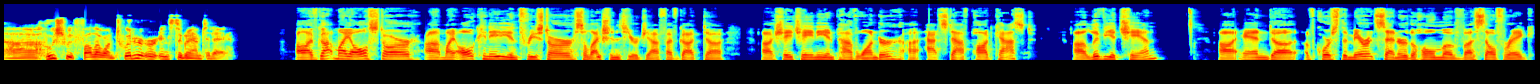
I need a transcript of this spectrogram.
Uh, who should we follow on Twitter or Instagram today? Oh, I've got my all star, uh, my all Canadian three star selections here, Jeff. I've got uh, uh, Shay Cheney and Pav Wander uh, at Staff Podcast, uh, Livia Chan, uh, and of course the MEHRIT Center, the home of Self Reg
